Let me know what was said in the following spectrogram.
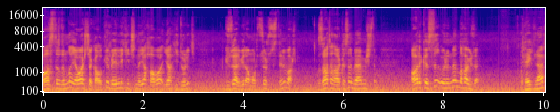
Bastırdığımda yavaşça kalkıyor. Belli ki içinde ya hava ya hidrolik güzel bir amortisör sistemi var. Zaten arkasını beğenmiştim. Arkası önünden daha güzel. Pegler.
